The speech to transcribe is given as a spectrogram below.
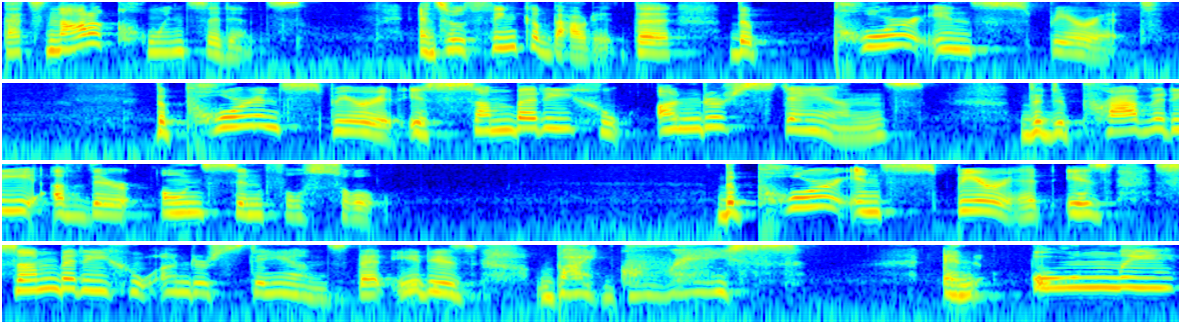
That's not a coincidence. And so think about it. The, the poor in spirit, the poor in spirit is somebody who understands the depravity of their own sinful soul. The poor in spirit is somebody who understands that it is by grace and only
